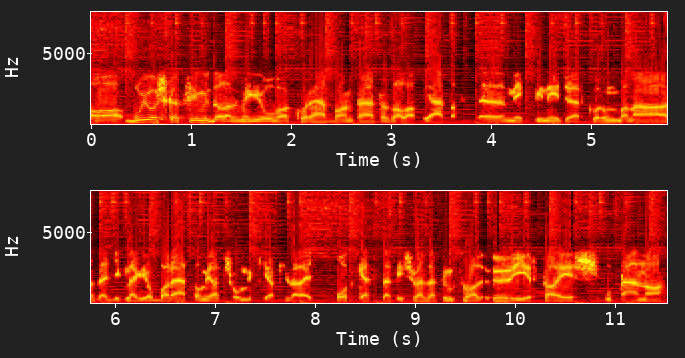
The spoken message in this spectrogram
A Bujóska című dal az még jóval korábban, tehát az alapját azt e, még tinédzser korunkban az egyik legjobb barátom, Jacsó Miki, akivel egy podcastet is vezetünk, szóval ő írta, és utána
